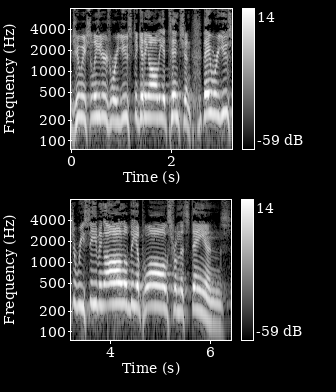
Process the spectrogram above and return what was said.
Jewish leaders were used to getting all the attention. They were used to receiving all of the applause from the stands.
